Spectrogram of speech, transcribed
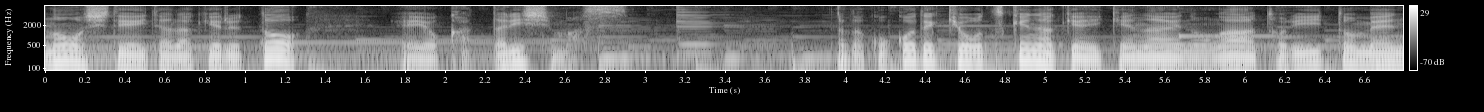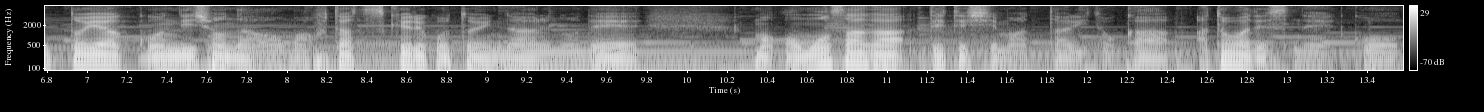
のをしていただけると良、えー、かったりします。ただここで気をつけなきゃいけないのがトリートメントやコンディショナーをま2つつけることになるのでまあ、重さが出てしまったりとかあとはですねこ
